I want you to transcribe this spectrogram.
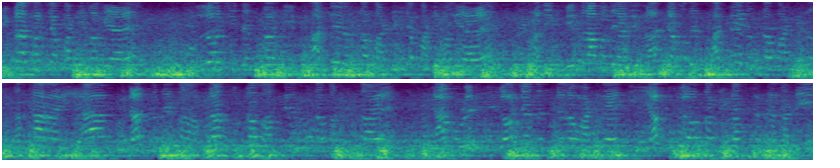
विकासाच्या पाठीमागे आहे. पुलगावची जनता ही भारतीय जनता पार्टीच्या पाठीमागे आहे. आणि केंद्रामध्ये आणि राज्यामध्ये भारतीय जनता पार्टीचं सरकार आहे. या विधानसभेचा आमदार सुद्धा भारतीय जनता पार्टीचा आहे. त्यामुळे पुलगावच्या जनतेला वाटत आहे की या पुलगावचा विकास करण्यासाठी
